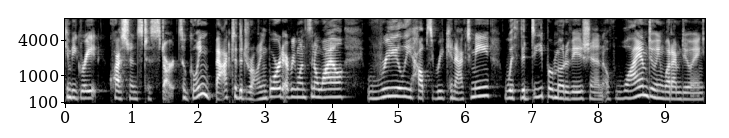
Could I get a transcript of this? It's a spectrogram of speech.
can be great questions to start. So, going back to the drawing board every once in a while really helps reconnect me with the deeper motivation of why I'm doing what I'm doing.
